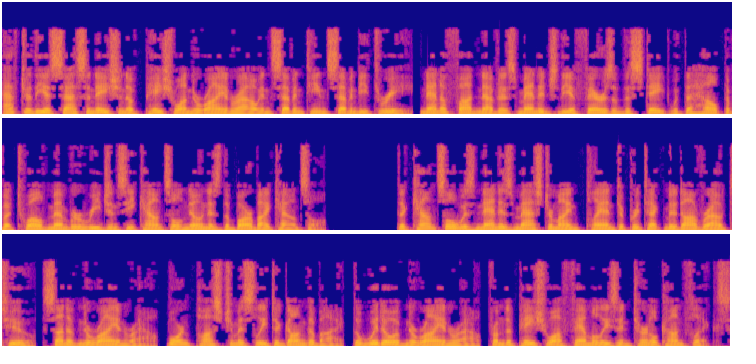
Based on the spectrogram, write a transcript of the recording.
After the assassination of Peshwa Narayan Rao in 1773, Nana Fadnavis managed the affairs of the state with the help of a 12-member regency council known as the Barabhai Council. The council was Nana's mastermind plan to protect Madhav Rao II, son of Narayan Rao, born posthumously to Gangabai, the widow of Narayan Rao, from the Peshwa family's internal conflicts.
